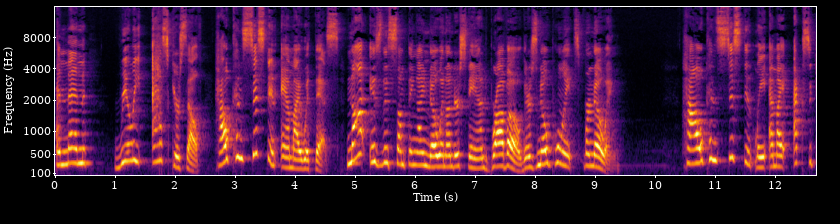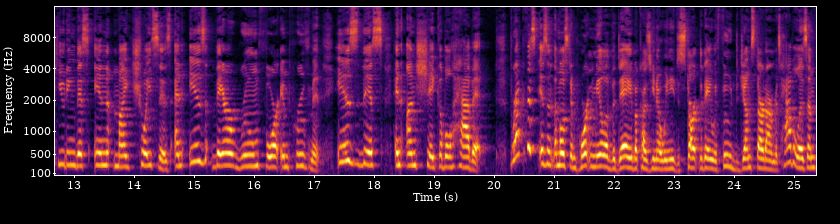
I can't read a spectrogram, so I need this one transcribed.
and then really ask yourself, how consistent am I with this? Not is this something I know and understand? Bravo. There's no points for knowing. How consistently am I executing this in my choices? And is there room for improvement? Is this an unshakable habit? Breakfast isn't the most important meal of the day because, you know, we need to start the day with food to jumpstart our metabolism,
